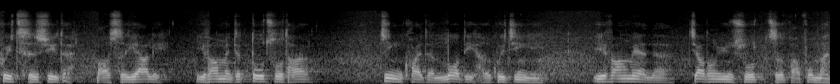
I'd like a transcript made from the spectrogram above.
会持续的保持压力。一方面就督促他尽快的落地合规经营，一方面呢，交通运输执法部门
